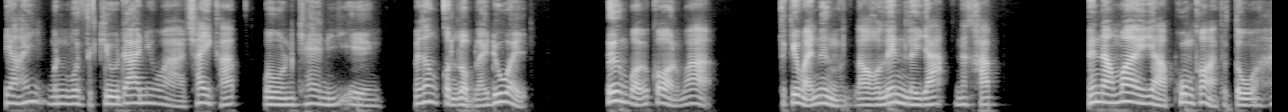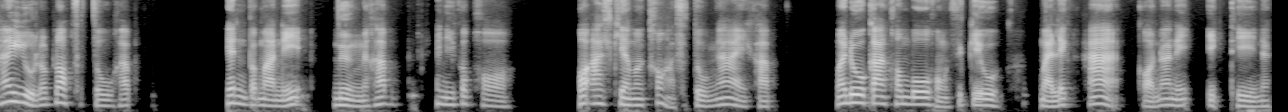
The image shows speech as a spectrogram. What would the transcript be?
พี่ไอ้มันวนสกิลได้นี่หว่า ใช่ครับ วนแค่นี้เอง ไม่ต้องกดหลบอะไรด้วย ซึ่งบอกไว้ก่อนว่าสกิลหมายหนึ่งเราเล่นระยะนะครับ แนะนำว่าอย่าพุ่งเข้าหาศัตรูให้อยู่รอบๆศัตรูครับเล่นประมาณนี้ หนึ่งนะครับแค่นี้ก็พอ เพราะอาร์เคียมันเข้าหาศัตรูง่ายครับ มาดูการคอมโบของสกิลหมายเลขห้าก่อนหน้านี้อีกทีนะ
